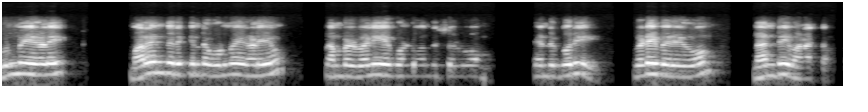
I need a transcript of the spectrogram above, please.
உண்மைகளை மறைந்திருக்கின்ற உண்மைகளையும் நம்ம வெளியே கொண்டு வந்து சொல்வோம் என்று கூறி விடைபெறுவோம் நன்றி வணக்கம்.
